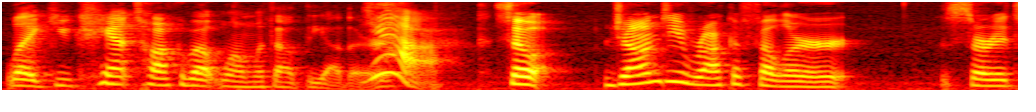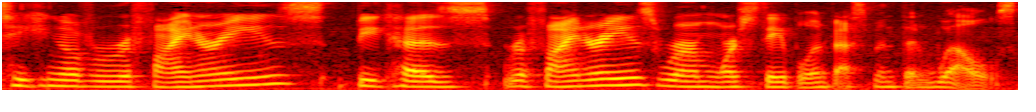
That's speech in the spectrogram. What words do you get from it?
Like you can't talk about one without the other. yeah. So John D. Rockefeller started taking over refineries because refineries were a more stable investment than wells.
